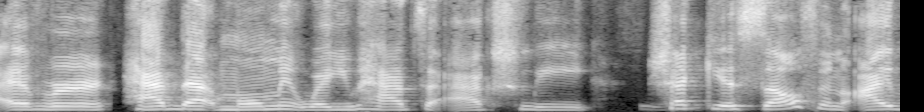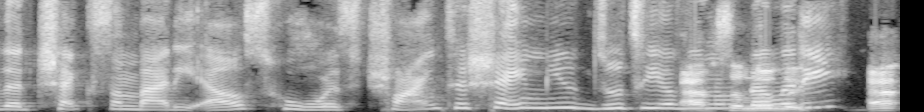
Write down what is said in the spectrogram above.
ever had that moment where you had to actually check yourself and either check somebody else who was trying to shame you due to your vulnerability? Absolutely. A-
